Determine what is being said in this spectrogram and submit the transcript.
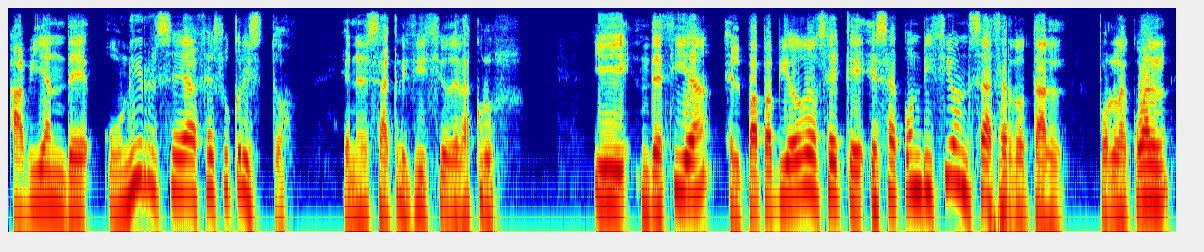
habían de unirse a Jesucristo en el sacrificio de la cruz. Y decía el Papa Pío XII que esa condición sacerdotal por la cual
